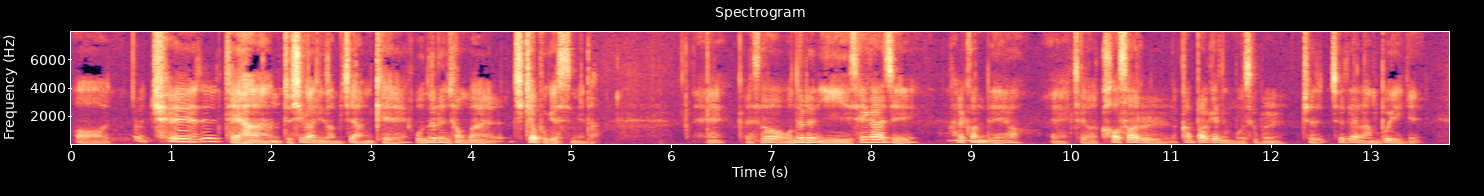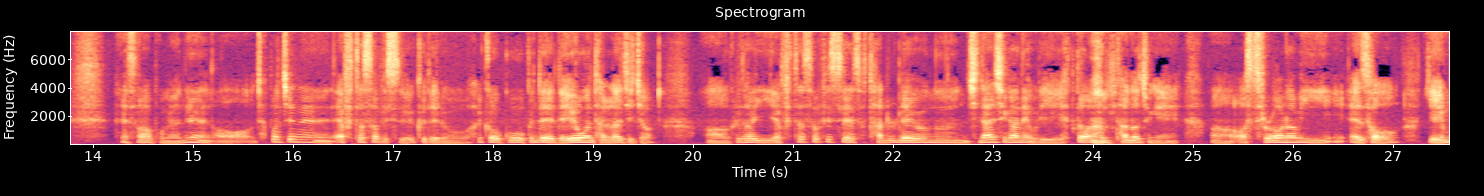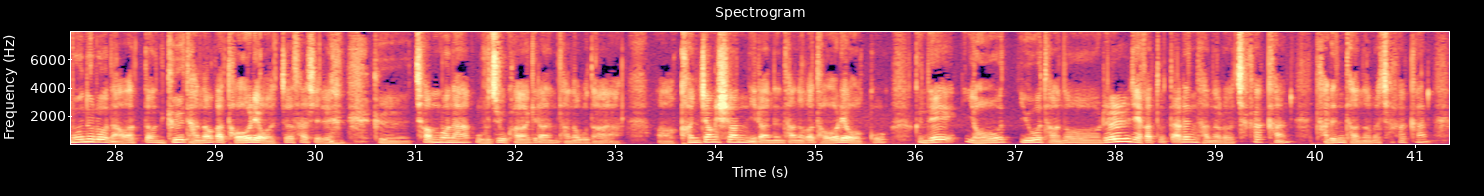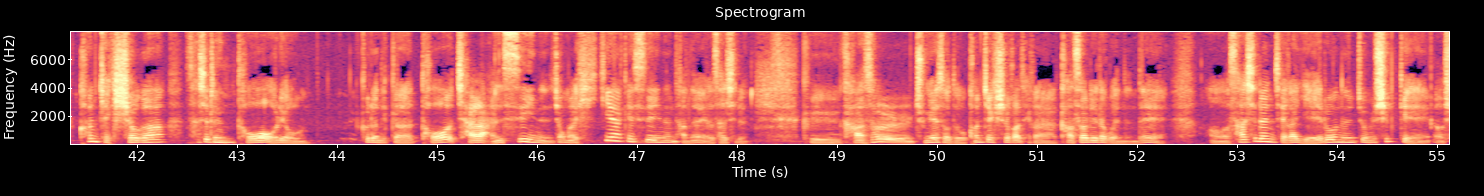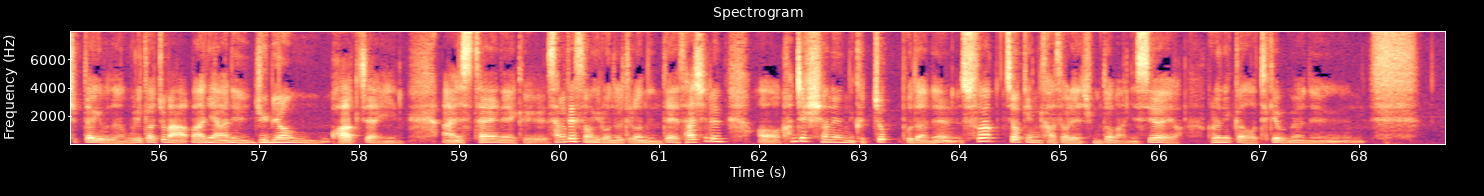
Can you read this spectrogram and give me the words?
어, 최대한 2시간이 넘지 않게 오늘은 정말 지켜보겠습니다. 네, 그래서 오늘은 이 세 가지 할 건데요. 네, 제가 커서를 깜빡이는 모습을 최, 최대한 안 보이게 해서 보면은 어, 첫 번째는 애프터 서비스 그대로 할 거고 근데 내용은 달라지죠. 어, 그래서 이 애프터 서비스에서 다룰 내용은 지난 시간에 우리 했던 단어 중에 어, astronomy에서 예문으로 나왔던 그 단어가 더 어려웠죠, 사실은. 그 천문학, 우주과학이라는 단어보다 어, conjunction이라는 단어가 더 어려웠고, 근데 요, 요 단어를 제가 또 다른 단어로 착각한, 다른 단어로 착각한 conjecture가 사실은 더 어려운 그러니까 더 잘 안 쓰이는 정말 희귀하게 쓰이는 단어예요 사실은 그 가설 중에서도 컨젝셔가 제가 가설이라고 했는데 어, 사실은 제가 예로는 좀 쉽게 어, 쉽다기보다는 우리가 좀 아, 많이 아는 유명 과학자인 아인슈타인의 그 상대성 이론을 들었는데 사실은 어, 컨젝셔는 그쪽보다는 수학적인 가설에 좀 더 많이 쓰여요. 그러니까 어떻게 보면은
